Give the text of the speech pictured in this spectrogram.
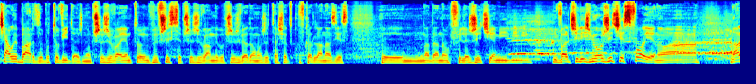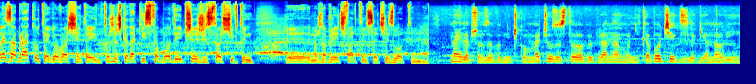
Chciały bardzo, bo to widać, no, przeżywają to, my wszyscy przeżywamy, bo przecież wiadomo, że ta siatkówka dla nas jest y, na daną chwilę życiem i, i, i walczyliśmy o życie swoje, no, a, no ale zabrakło tego właśnie, tej troszeczkę takiej swobody i przejrzystości w tym, y, można powiedzieć, czwartym secie złotym. No. Najlepszą zawodniczką meczu została wybrana Monika Bociek z Legionowi.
